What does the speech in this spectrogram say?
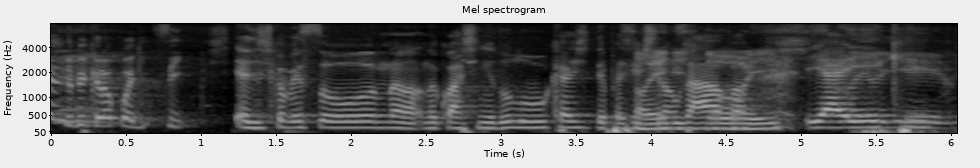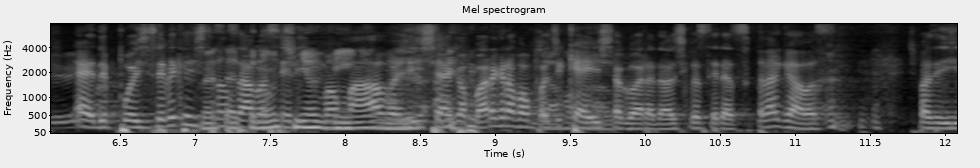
Era um microfone simples. E a gente começou no, no quartinho do Lucas, depois a Só gente eles transava. dois. E aí que. ele. É, depois, sempre que a gente Nessa transava, assim, ele mamava, a mas- gente chega, bora gravar um podcast agora. né? Acho que seria super legal, assim. Tipo, fazer,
